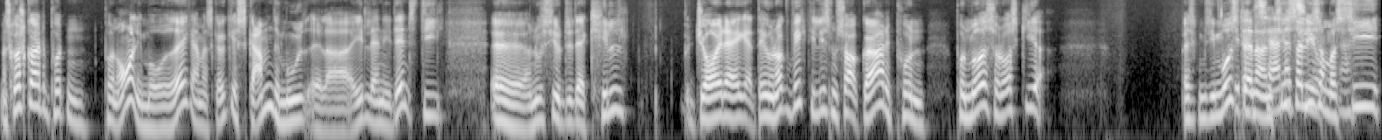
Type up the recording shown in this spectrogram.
man skal også gøre det på, den, på en ordentlig måde, ikke? At man skal jo ikke skamme dem ud, eller et eller andet i den stil. Øh, og nu siger du det der kill joy der, ikke? Det er jo nok vigtigt ligesom så at gøre det på en, på en måde, så du også giver hvad skal man sige, modstanderen til så ligesom at ja. sige,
